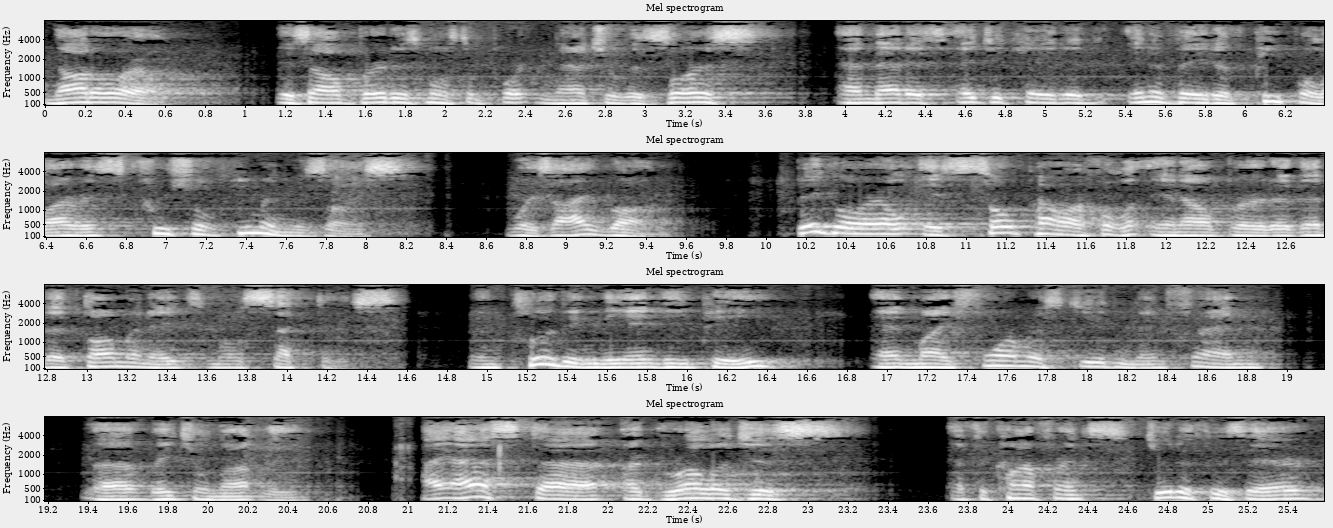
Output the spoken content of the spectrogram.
not oil, is Alberta's most important natural resource, and that its educated, innovative people are its crucial human resource. Was I wrong? Big oil is so powerful in Alberta that it dominates most sectors, including the NDP and my former student and friend, uh, Rachel Notley. I asked uh, agrologists at the conference, Judith was there,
